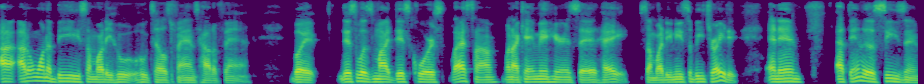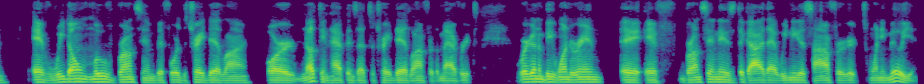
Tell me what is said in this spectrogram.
I, I don't want to be somebody who, who tells fans how to fan, but this was my discourse last time when I came in here and said, Hey, somebody needs to be traded. And then at the end of the season, if we don't move Brunson before the trade deadline or nothing happens at the trade deadline for the Mavericks, we're going to be wondering eh, if Brunson is the guy that we need to sign for 20 million.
